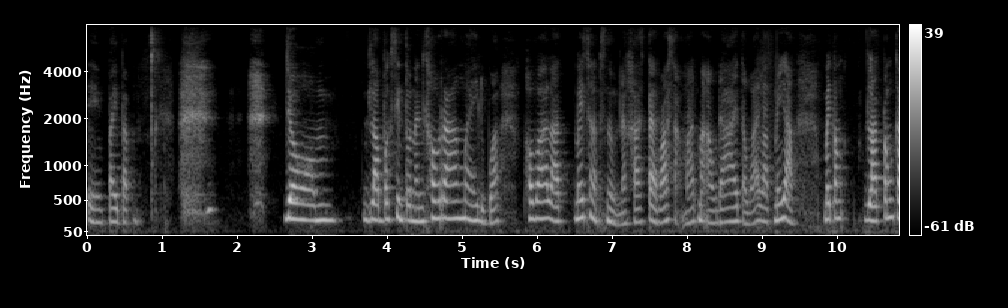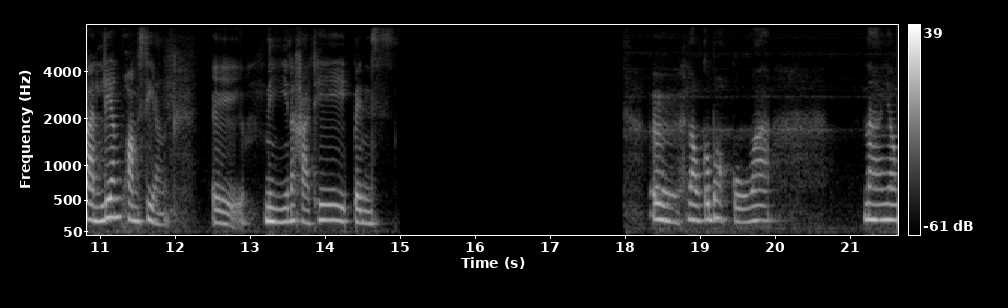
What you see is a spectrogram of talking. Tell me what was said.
เออไปแบบยอมรับวัคซีนตัวนั้นเข้าร่างไหมหรือว่า เพราะว่ารัฐไม่สนับสนุนนะคะ แต่ว่าสามารถมาเอาได้ แต่ว่ารัฐไม่อยากไม่ต้องรัฐต้องการเลี่ยงความเสี่ยงเออนี้นะคะที่เป็นเออเราก็บอกโกว่า นางยัง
